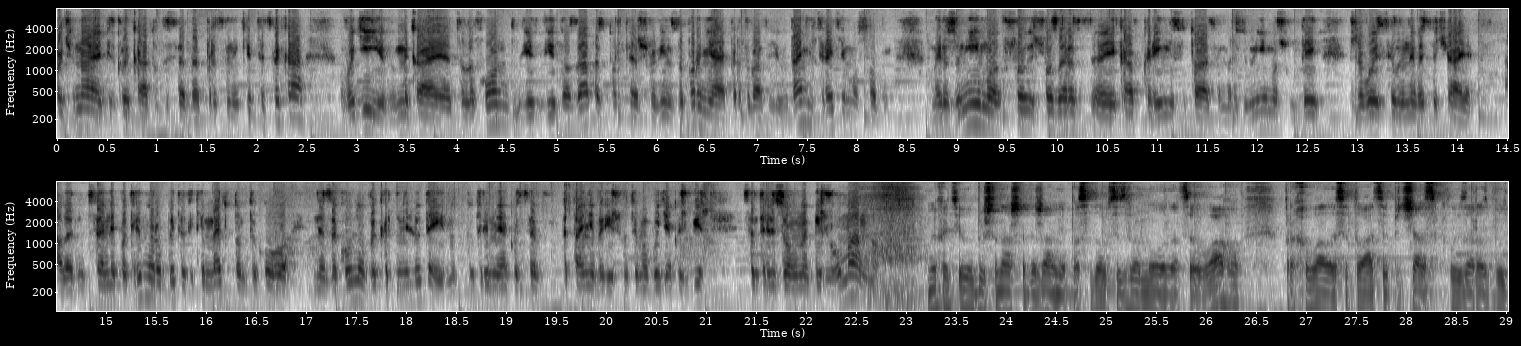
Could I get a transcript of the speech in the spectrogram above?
починає підкликати до себе працівників ТЦК, водій вмикає телефон, від відеозапис про те, що він забороняє передавати його дані третім особам. Ми розуміємо, що, що зараз е, яка в країні ситуація. Ми розуміємо, що людей живої сили не вистачає, але це не потрібно робити таким методом такого незаконного викрадення людей. Ну потрібно якось це питання вирішувати, мабуть, якось більш централізовано, більш гуманно. Ми хотіли би, щоб наші державні посадовці звернули на це увагу, врахували ситуацію під час, коли зараз буде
